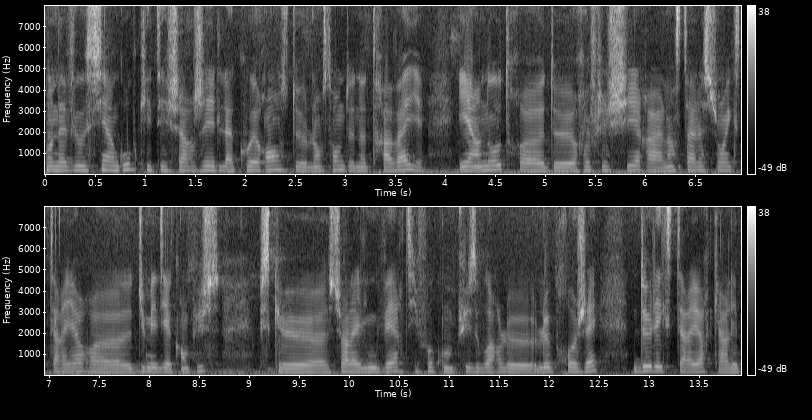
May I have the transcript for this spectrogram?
On avait aussi un groupe qui était chargé de la cohérence de l'ensemble de notre travail et un autre euh, de réfléchir à l'installation extérieure du Média Campus, puisque sur la ligne verte, il faut qu'on puisse voir le, projet de l'extérieur, car les,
